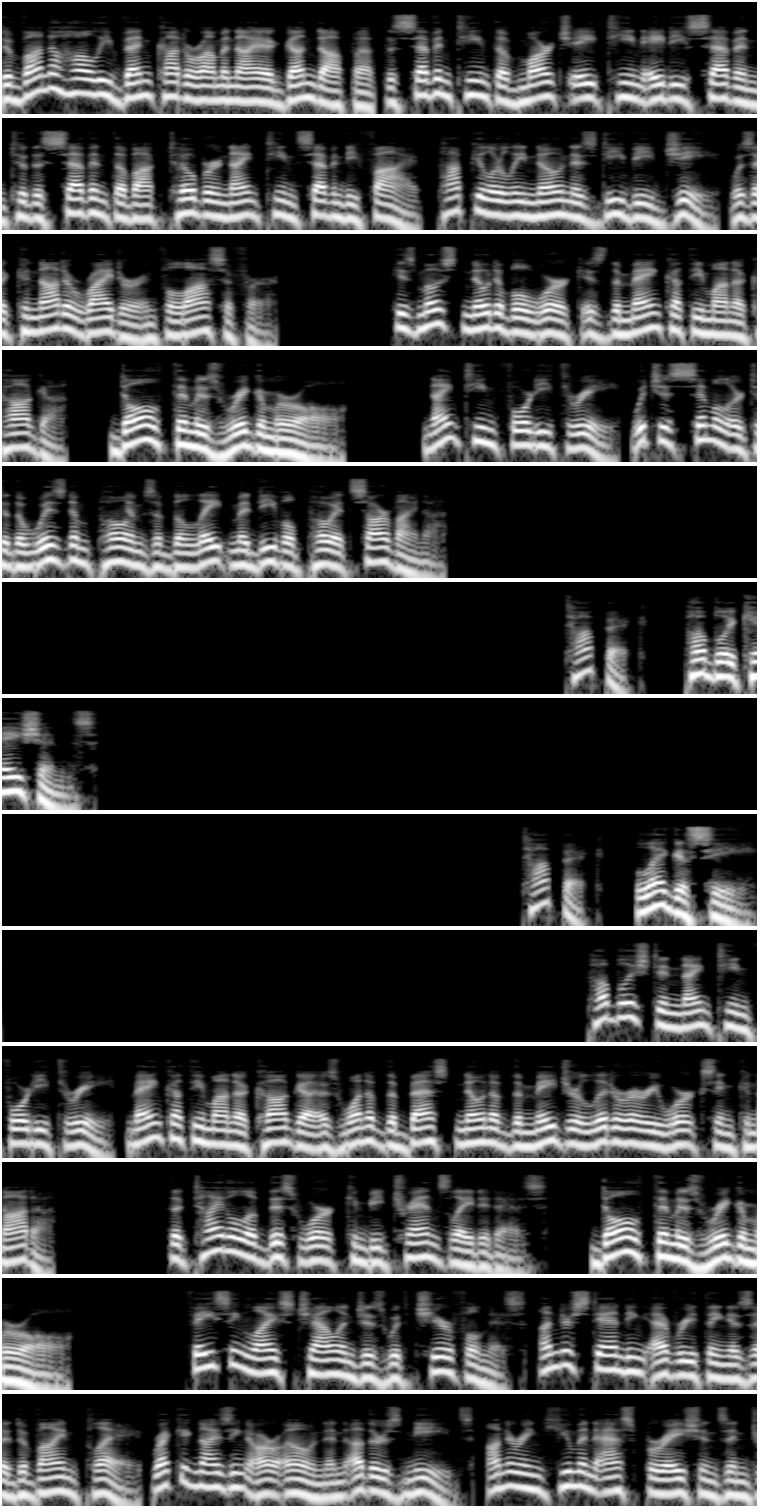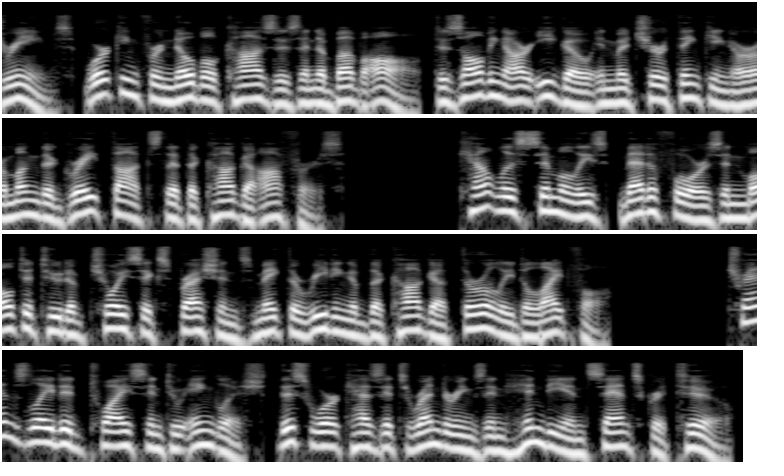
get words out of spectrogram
Devanahalli Venkataramanaya Gundappa, the 17th of March 1887 to the 7th of October 1975, popularly known as DVG, was a Kannada writer and philosopher. His most notable work is the Mankuthimana Kagga, Dull Thimas Rigmarole, 1943, which is similar to the wisdom poems of the late medieval poet Sarvajna. Topic: Publications. Legacy. Published in 1943, Mankuthimana Kagga is one of the best known of the major literary works in Kannada. The title of this work can be translated as, Dull Thimas Rigmarole, Facing life's challenges with cheerfulness, understanding everything as a divine play, recognizing our own and others' needs, honoring human aspirations and dreams, working for noble causes and above all, dissolving our ego in mature thinking are among the great thoughts that the Kagga offers. Countless similes, metaphors and multitude of choice expressions make the reading of the Kagga thoroughly delightful. Translated twice into English, this work has its renderings in Hindi and Sanskrit too.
